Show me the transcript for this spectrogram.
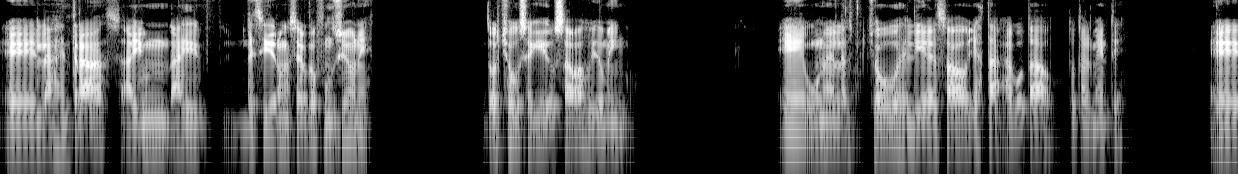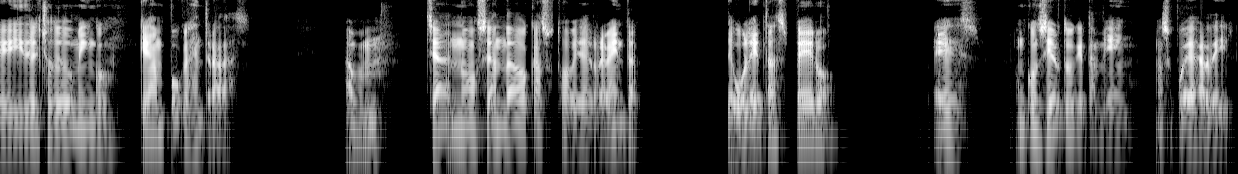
Eh, las entradas, hay un, hay, decidieron hacer dos funciones, dos shows seguidos, sábado y domingo. Eh, uno de los shows el día de sábado ya está agotado totalmente. y del show de domingo quedan pocas entradas. Mm, no se han dado casos todavía de reventa de boletas, pero es un concierto que también no se puede dejar de ir.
